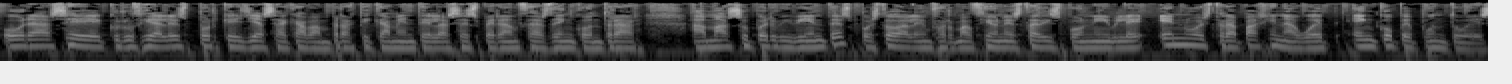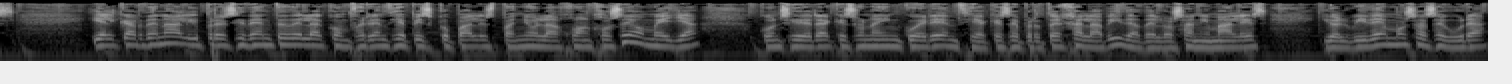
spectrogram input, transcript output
horas eh, cruciales porque ya se acaban prácticamente las esperanzas de encontrar a más supervivientes, pues toda la información está disponible en nuestra página web en cope.es. Y el cardenal y presidente de la Conferencia Episcopal Española, Juan José Omella, considera que es una incoherencia que se proteja la vida de los animales y olvidemos, asegura,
